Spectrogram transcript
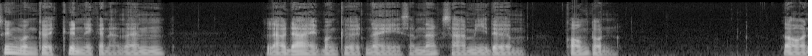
ซึ่งบังเกิดขึ้นในขณะนั้น แล้วได้บังเกิดในสำนักสามีเดิมของตน ตอน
